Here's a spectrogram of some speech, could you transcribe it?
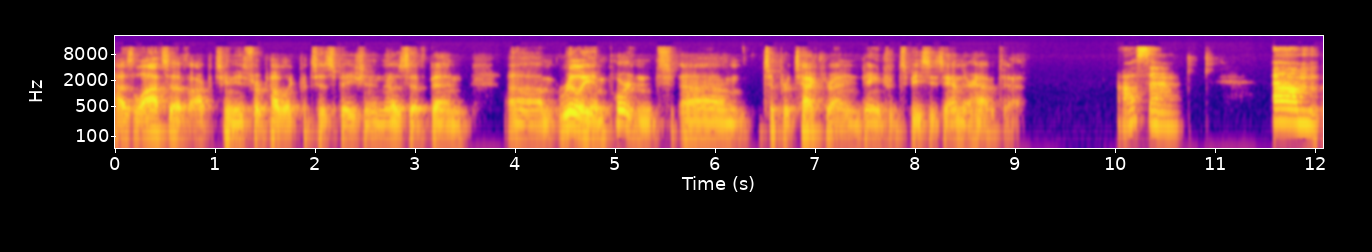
has lots of opportunities for public participation, and those have been um, really important um, to protect threatened endangered species and their habitat. Awesome. Um,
